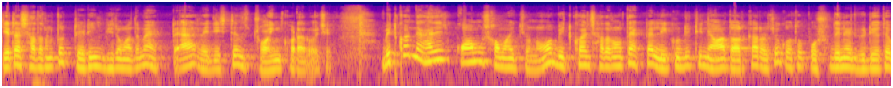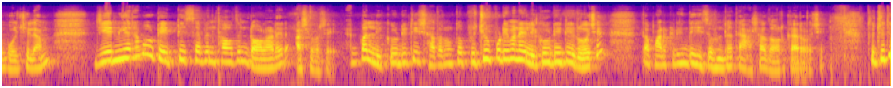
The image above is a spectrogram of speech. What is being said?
যেটা সাধারণত ট্রেডিং ভিড়ের মাধ্যমে একটা রেজিস্ট্যান্স ড্রয়িং করা রয়েছে। বিটকয়েন দেখা যায় কম সময়ের জন্য বিটকয়েন সাধারণত একটা লিকুইডিটি নেওয়া দরকার রয়েছে। গত পরশু দিনের ভিডিওতে বলছিলাম যে near about eighty seven thousand ডলারের আশেপাশে একবার লিকুইডিটি সাধারণত প্রচুর পরিমাণে লিকুইডিটি রয়েছে, তা মার্কেট কিন্তু এই জোনটাতে আসা দরকার রয়েছে। তো যদি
